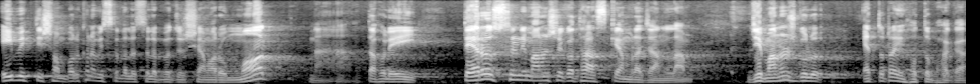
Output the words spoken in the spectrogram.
এই ব্যক্তি সম্পর্কে নবী সাল্লাহ সাল্লাম সে আমার উম্মত না। তাহলে এই তেরো শ্রেণি মানুষের কথা আজকে আমরা জানলাম। যে মানুষগুলো এতটাই হতভাগা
